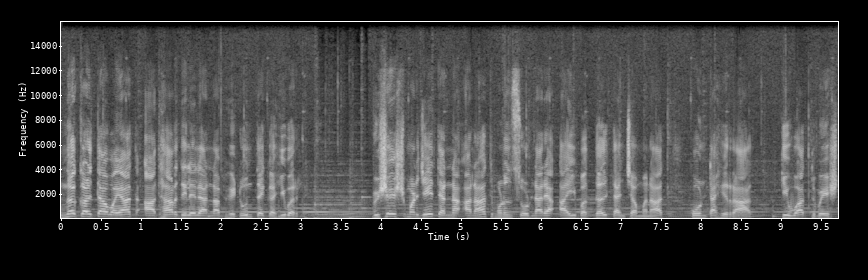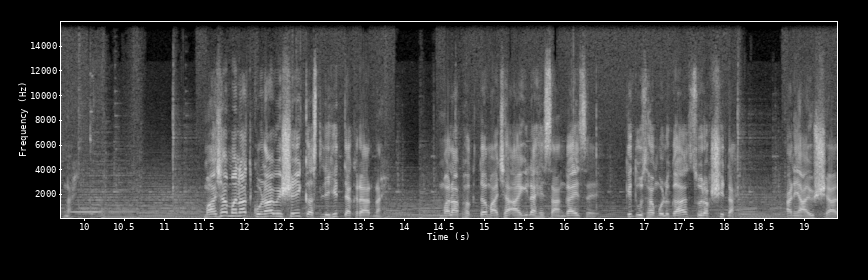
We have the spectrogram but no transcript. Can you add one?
न कळत्या वयात आधार दिलेल्यांना भेटून ते गहिवरले. विशेष म्हणजे त्यांना अनाथ म्हणून सोडणाऱ्या आईबद्दल त्यांच्या मनात कोणताही राग किंवा द्वेष नाही. माझ्या मनात कुणाविषयी कसलीही तक्रार नाही. मला फक्त माझ्या आईला हे सांगायचंय की तुझा मुलगा सुरक्षित आहे आणि आयुष्यात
